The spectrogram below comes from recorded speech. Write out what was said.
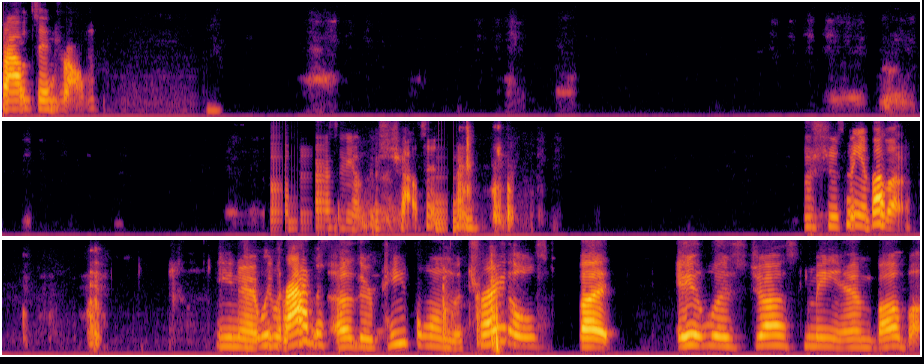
child syndrome. as the youngest child syndrome. It was just me and Bubba. You know, we would ride with other people on the trails, but it was just me and Bubba.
